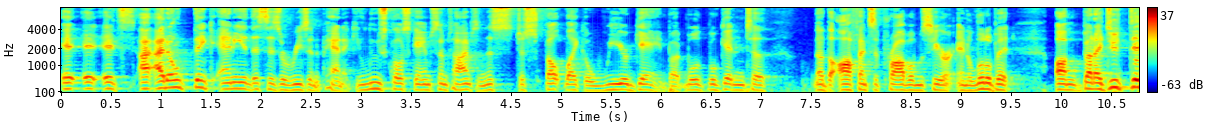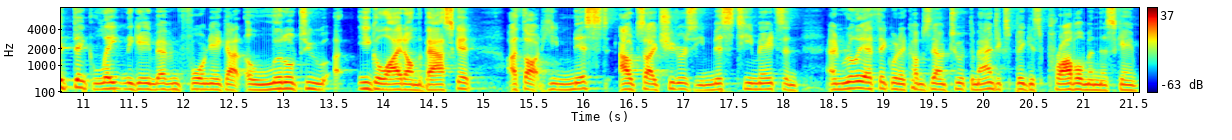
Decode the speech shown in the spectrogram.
It, it's I don't think any of this is a reason to panic. You lose close games sometimes, and this just felt like a weird game. But we'll we'll get into the offensive problems here in a little bit. Um, but I do did think late in the game, Evan Fournier got a little too eagle eyed on the basket. I thought he missed outside shooters, he missed teammates, and and really I think when it comes down to it, the Magic's biggest problem in this game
